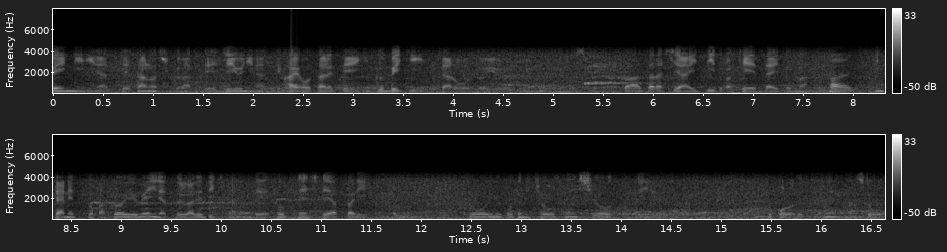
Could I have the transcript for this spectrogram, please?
便利になって楽しくなって自由になって解放されていくべきだろうというふうに思ってましてやっぱ新しい IT とか携帯とかはい。インターネットとかそういう便利なツールが出てきたので率先してやっぱりそういうことに挑戦しようっていうところですよね、まあ、一言で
